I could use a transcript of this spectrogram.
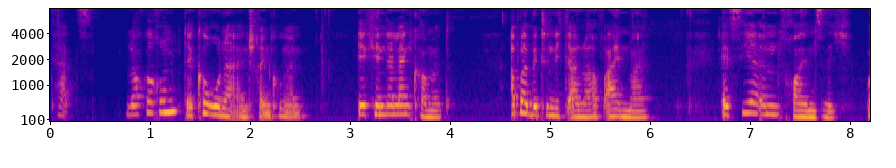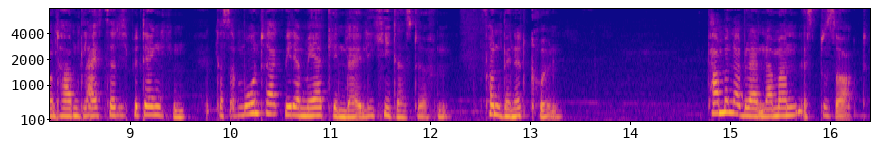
Taz. Lockerung der Corona-Einschränkungen. Ihr Kinderlein kommet. Aber bitte nicht alle auf einmal. ErzieherInnen freuen sich und haben gleichzeitig Bedenken, dass am Montag wieder mehr Kinder in die Kitas dürfen. Von Bennett Krön. Pamela Blendermann ist besorgt.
